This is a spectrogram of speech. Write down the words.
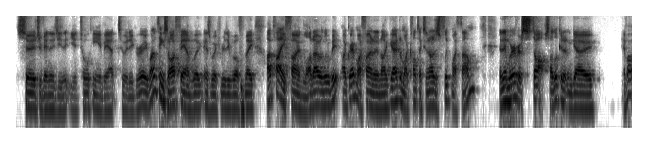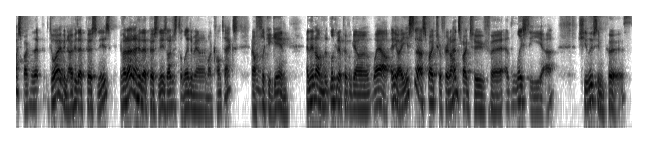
surge of energy that you're talking about to a degree. One of the things I found work, has worked really well for me, I play phone lotto a little bit. I grab my phone and I go to my contacts and I just flick my thumb. And then wherever it stops, I look at it and go, have I spoken to that? Do I even know who that person is? If I don't know who that person is, I just delete them out of my contacts and I hmm. flick again. And then I'm looking at people going, wow. Anyway, yesterday I spoke to a friend I hadn't spoken to for at least a year. She lives in Perth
